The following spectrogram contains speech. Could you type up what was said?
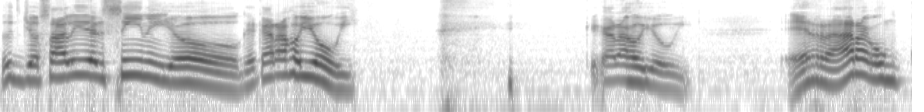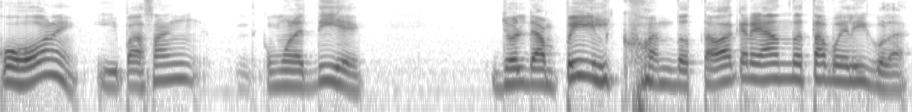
Yo salí del cine y yo. ¿Qué carajo yo vi? ¿Qué carajo yo vi? Es rara con cojones. Y pasan, como les dije, Jordan Peele cuando estaba creando esta película.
